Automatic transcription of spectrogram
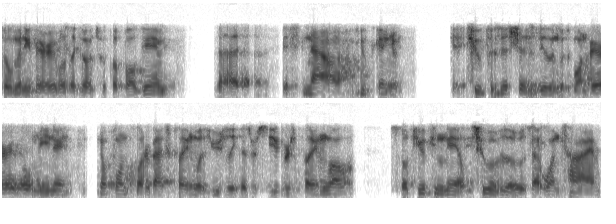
so many variables that go into a football game that if now you can get two positions dealing with one variable, meaning you know, if one quarterback's playing well, usually his receiver's playing well. So if you can nail two of those at one time,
